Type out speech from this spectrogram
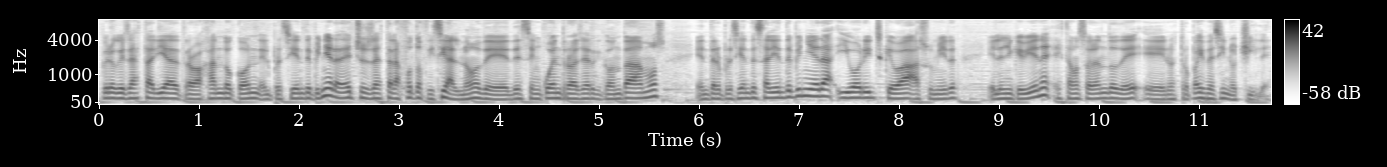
pero que ya estaría trabajando con el presidente Piñera. De hecho, ya está la foto oficial, ¿no? De, ese encuentro ayer que contábamos entre el presidente saliente Piñera y Boric que va a asumir el año que viene. Estamos hablando de eh, nuestro país vecino Chile.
